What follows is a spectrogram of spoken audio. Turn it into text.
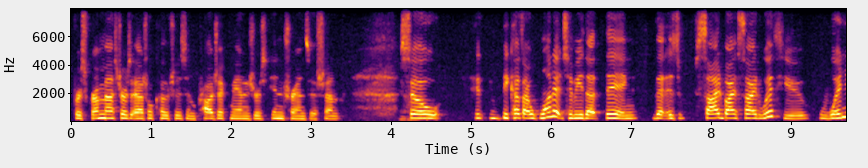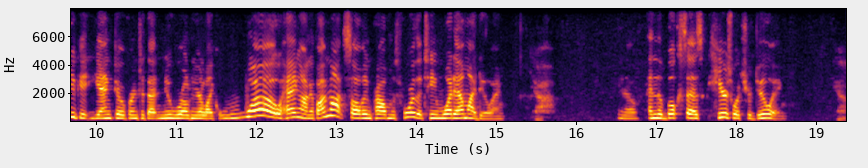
for Scrum Masters, Agile coaches, and project managers in transition. So, it, because I want it to be that thing that is side by side with you when you get yanked over into that new world, and you're like, "Whoa, hang on! If I'm not solving problems for the team, what am I doing?" Yeah. You know. And the book says, "Here's what you're doing." Yeah.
